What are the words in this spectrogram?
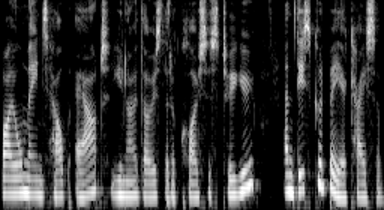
By all means, help out, you know, those that are closest to you. And this could be a case of,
